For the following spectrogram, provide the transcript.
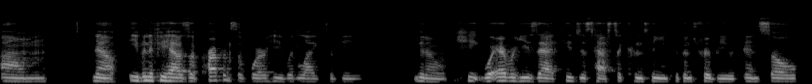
Um now even if he has a preference of where he would like to be you know he wherever he's at he just has to continue to contribute. And so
